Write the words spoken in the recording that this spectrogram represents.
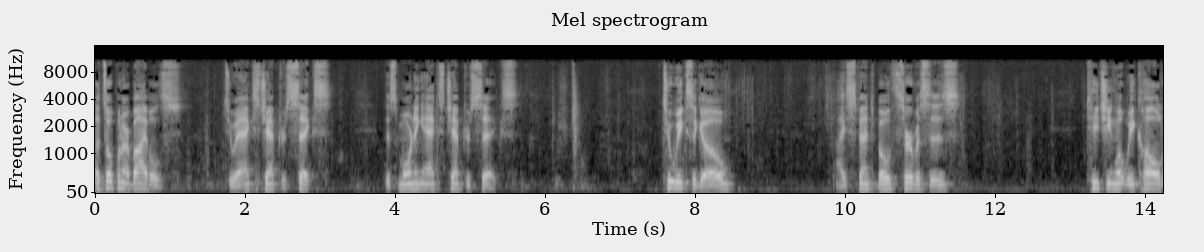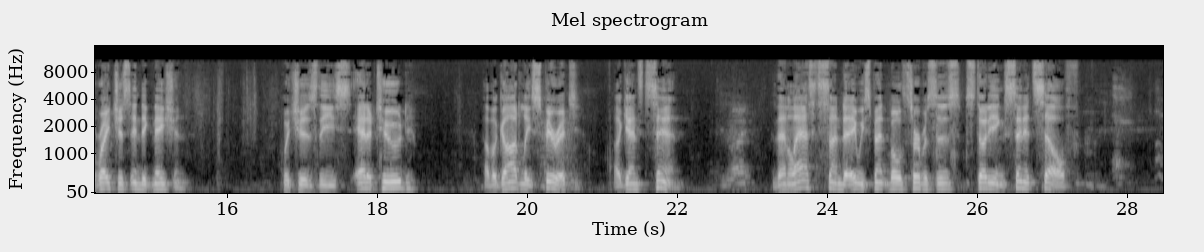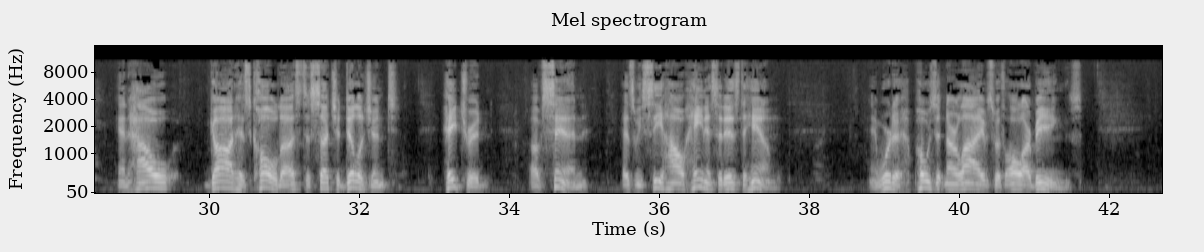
Let's open our Bibles to Acts chapter 6. This morning, Acts chapter 6. Two weeks ago, I spent both services teaching what we called righteous indignation, which is the attitude of a godly spirit against sin. Then last Sunday, we spent both services studying sin itself and how God has called us to such a diligent hatred of sin as we see how heinous it is to Him. And we're to oppose it in our lives with all our beings.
